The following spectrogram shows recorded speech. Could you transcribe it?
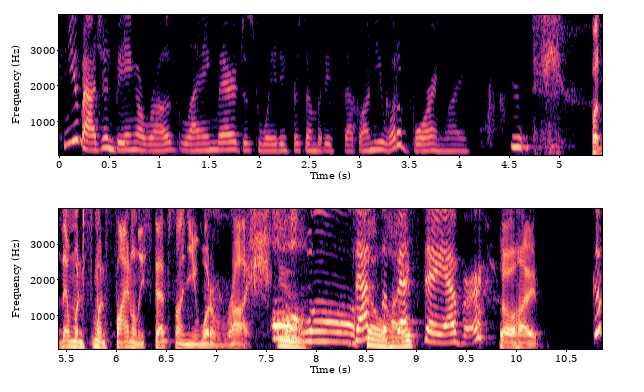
Can you imagine being a rug laying there just waiting for somebody to step on you? What a boring life. But then when someone finally steps on you, what a rush. Oh, whoa. That's So the hype. best day ever. So hype. Good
